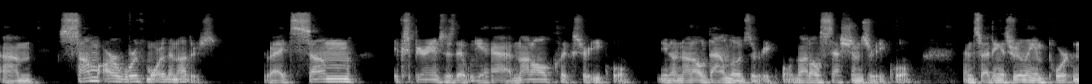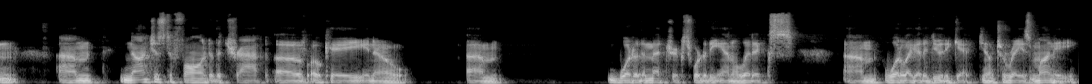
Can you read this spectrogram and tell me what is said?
Um, some are worth more than others, right? Some experiences that we have, not all clicks are equal. You know, not all downloads are equal. Not all sessions are equal. And so I think it's really important um, not just to fall into the trap of, okay, you know, um, what are the metrics? What are the analytics? Um, what do I got to do to get, you know, to raise money?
